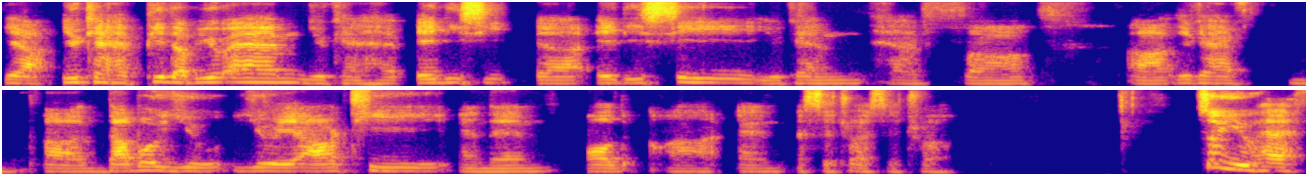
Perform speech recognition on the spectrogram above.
Yeah, you can have PWM, you can have ADC, uh, ADC, you can have uh, uh, you can have uh, double U, UART, and then all uh, and etc. etc. So you have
